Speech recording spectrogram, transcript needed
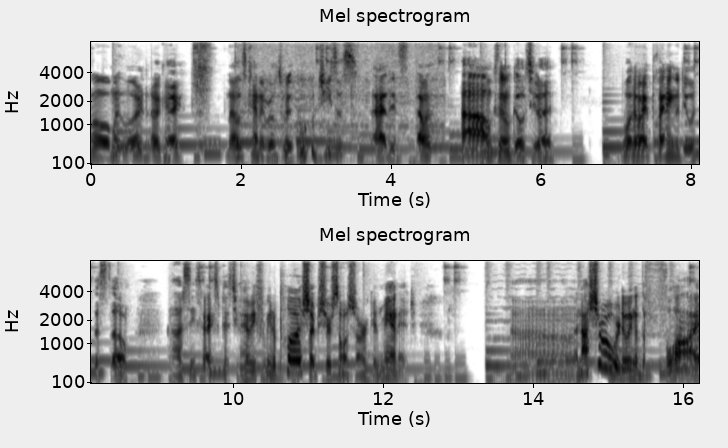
Oh my lord. Okay. That was kind of real. Ooh, Jesus. That is that was oh, because it'll go to it. What am I planning to do with this though? Uh, this thing's bag's bit too heavy for me to push. I'm sure someone stronger can manage. Uh, I'm not sure what we're doing with the fly.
